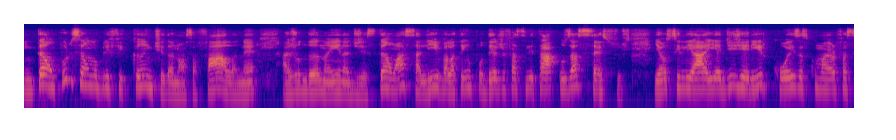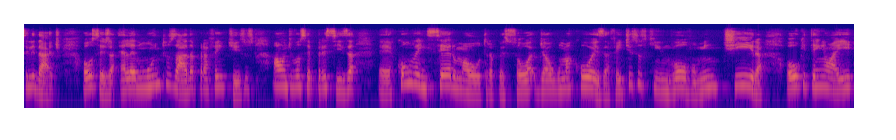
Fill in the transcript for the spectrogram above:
Então, por ser um lubrificante da nossa fala, né, ajudando aí na digestão, a saliva ela tem o poder de facilitar os acessos e auxiliar aí a digerir coisas com maior facilidade. Ou seja, ela é muito usada para feitiços, onde você precisa é, convencer uma outra pessoa de alguma coisa. Feitiços que envolvam mentira ou que tenham aí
